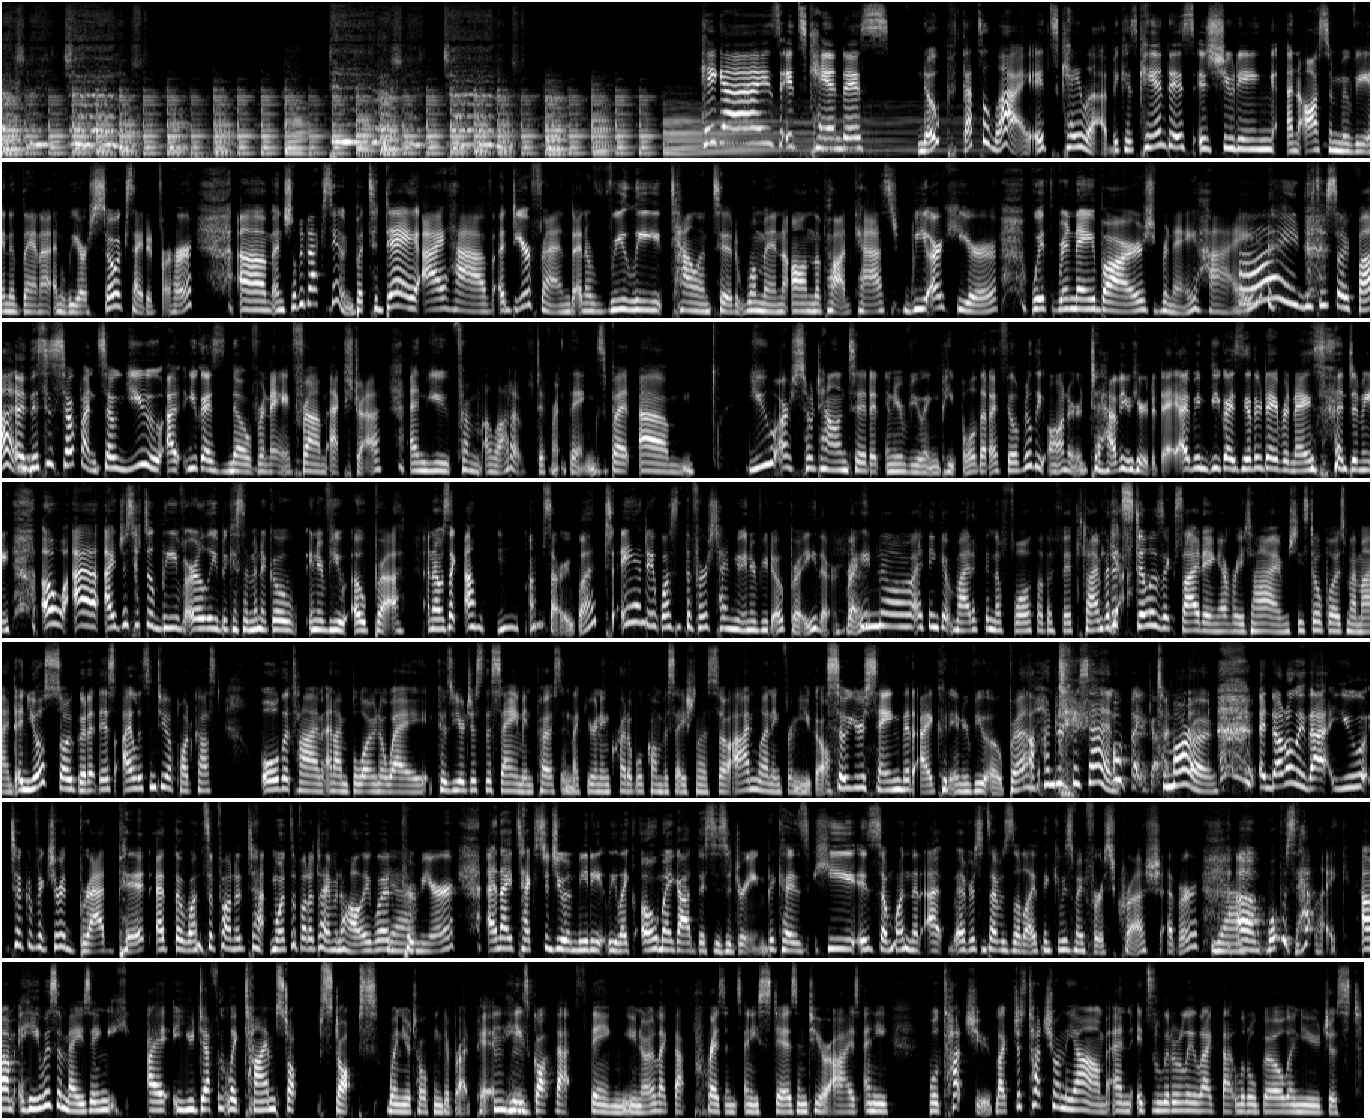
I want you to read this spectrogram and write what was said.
Hey guys, it's Candace. Nope, that's a lie. It's Kayla because Candace is shooting an awesome movie in Atlanta and we are so excited for her. Um, and she'll be back soon. But today I have a dear friend and a really talented woman on the podcast. We are here with Renee Bargh. Renee, hi. Hi, this is so fun. Uh, this is so fun. So you, uh, you guys know Renee from Extra, and you from a lot of different things. But um, you are so talented at interviewing people that I feel really honored to have you here today. I mean, you guys, the other day, Renee said to me, "Oh, I, I just have to leave early because I'm going to go interview Oprah," and I was like, "Um, mm, I'm sorry, what?" And it wasn't the first time you interviewed Oprah either, right? No, I think it might have been the fourth or the fifth time, but Yeah. it still is exciting every time. She still blows my mind. And you're so good at this. I listen to your podcast all the time and I'm blown away because you're just the same in person. Like you're an incredible conversationalist. So I'm learning from you, girl. So you're saying that I could interview Oprah? Hundred percent. Oh my god! Tomorrow. and not only that, you took a picture with Brad Pitt at the Once Upon a Time Once Upon a Time in Hollywood Yeah. premiere, and I texted you immediately, like, "Oh my god, this is a dream!" Because he is someone that I, ever since I was little, I think he was my first crush ever. Yeah. Um, what was that like? Um, he was amazing. He- I you definitely like time stop stops when you're talking to Brad Pitt. Mhm. He's got that thing, you know, like that presence, and he stares into your eyes, and he will touch you, like just touch you on the arm, and it's literally like that little girl and you just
